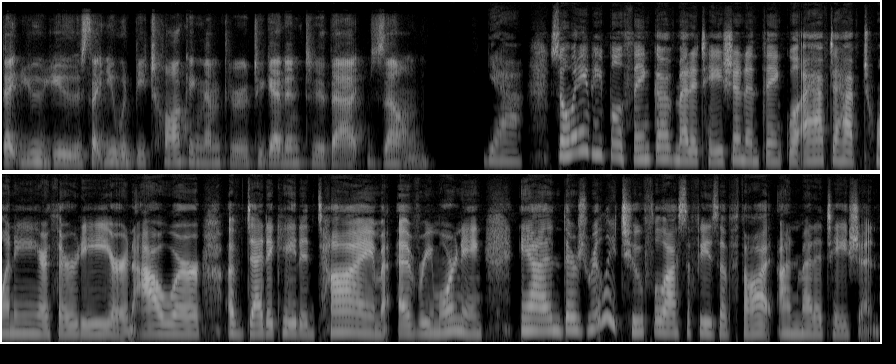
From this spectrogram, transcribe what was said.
that you use, that you would be talking them through to get into that zone. Yeah. So many people think of meditation and think, well, I have to have 20 or 30 or an hour of dedicated time every morning. And there's really two philosophies of thought on meditation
